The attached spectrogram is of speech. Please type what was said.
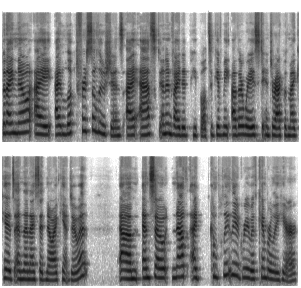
but I know I I looked for solutions. I asked and invited people to give me other ways to interact with my kids, and then I said no, I can't do it. Um, and so now I completely agree with Kimberly here.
